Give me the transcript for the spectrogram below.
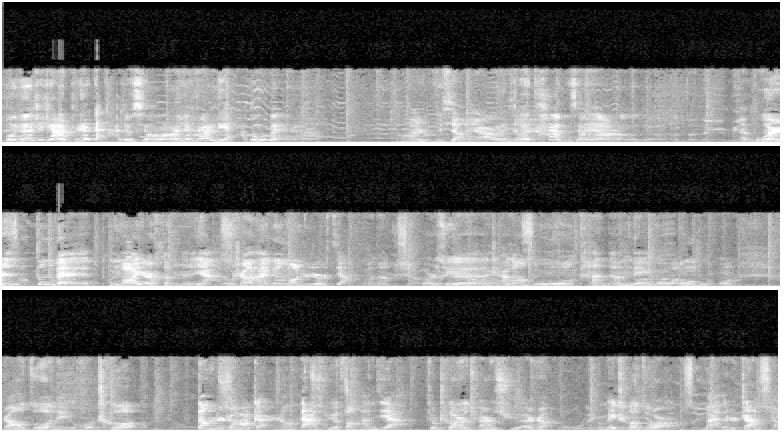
我觉得是这样直接打就行了，而且还是俩东北人，还是不像样儿，对，太不像样了，我觉得。哎，不过人东北同胞也是很文雅的。我上回还跟王石九讲过呢，我是去查干湖看他们那个东捕，然后坐那个火车，当时正好赶上大学放寒假，就车上全是学生，我没车座儿，买的是站票，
